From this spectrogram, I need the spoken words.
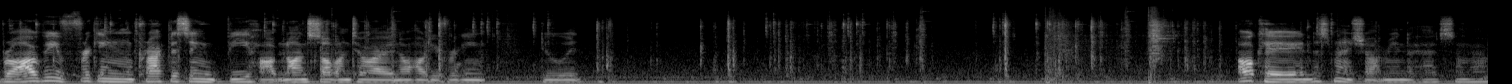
Bro, I'll be freaking practicing B-hop non-stop until I know how to freaking do it. Okay, this man shot me in the head somehow.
